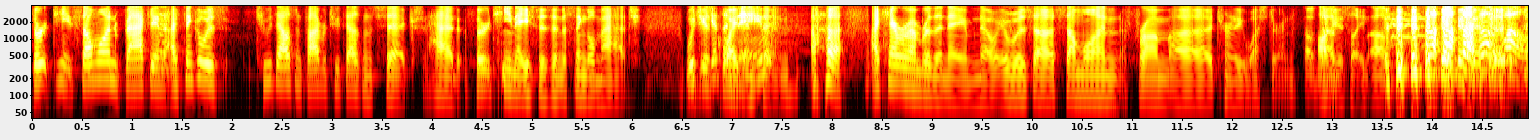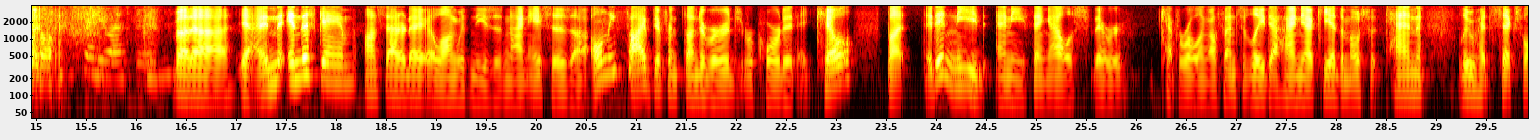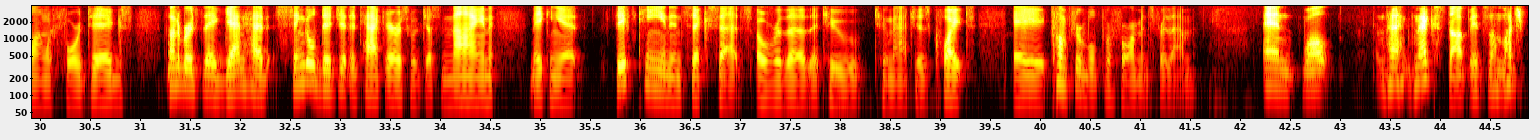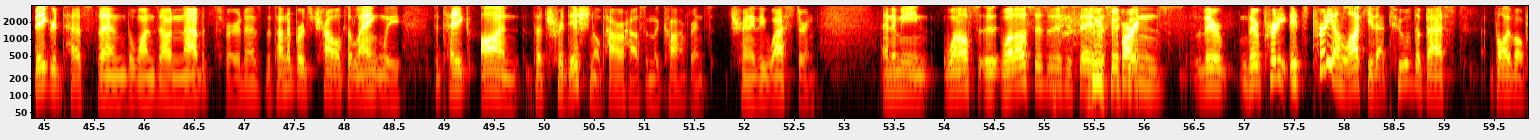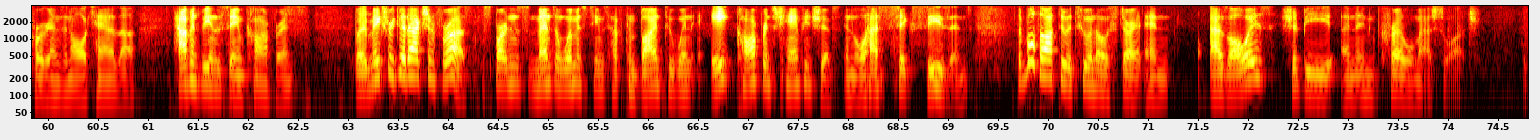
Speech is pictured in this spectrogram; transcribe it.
13. Someone back in, I think it was 2005 or 2006, had 13 aces in a single match, which you is the quite name? insane. I can't remember the name. No, it was uh, someone from uh, Trinity Western, Oh, that- obviously. um, well, pretty Western. But uh, yeah, in in this game on Saturday, along with Neves' nine aces, uh, only five different Thunderbirds recorded a kill, but they didn't need anything else. They were kept rolling offensively. Dehaniuk, he had the most with ten. Liu had six, along with four digs. Thunderbirds, they again had single-digit attack errors with just nine, making it 15 in six sets over the the two two matches. Quite a comfortable performance for them. And well, ne- next up, it's a much bigger test than the ones out in Abbotsford, as the Thunderbirds travel to Langley to take on the traditional powerhouse in the conference, Trinity Western. And I mean, what else? Uh, what else is there to say? The Spartans, they're they're pretty. It's pretty unlucky that two of the best volleyball programs in all of Canada happen to be in the same conference. But it makes for good action for us. The Spartans men's and women's teams have combined to win eight conference championships in the last six seasons. They're both off to a 2 0 start, and as always, should be an incredible match to watch.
